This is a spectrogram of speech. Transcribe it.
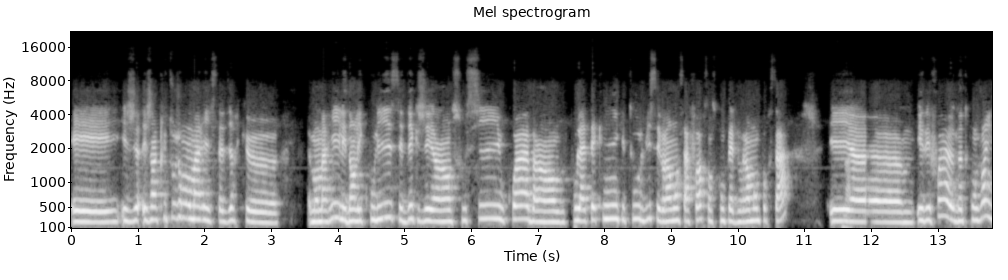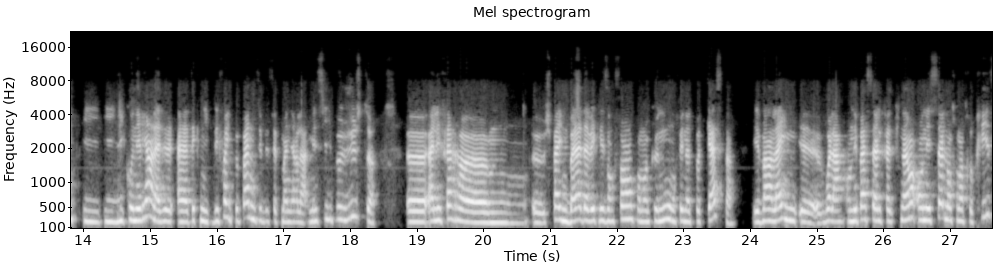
Et j'inclus toujours mon mari, c'est-à-dire que mon mari, il est dans les coulisses et dès que j'ai un souci ou quoi, ben pour la technique et tout, lui c'est vraiment sa force, on se complète vraiment pour ça. Et, euh, et des fois, notre conjoint, il, il, connaît rien à la, à la, technique. Des fois, il peut pas nous aider de cette manière-là. Mais s'il peut juste euh, aller faire, euh, euh, je sais pas, une balade avec les enfants pendant que nous on fait notre podcast, et ben là, il, euh, voilà, on n'est pas seul. Finalement, on est seul dans son entreprise,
